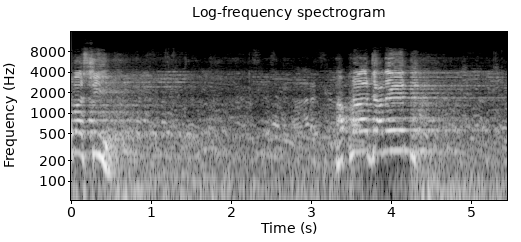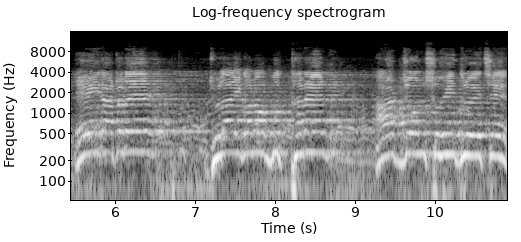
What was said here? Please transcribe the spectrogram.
নাটোরবাসী আপনারা জানেন, এই নাটোরে জুলাই গণ অভ্যুত্থানের আটজন শহীদ রয়েছেন।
